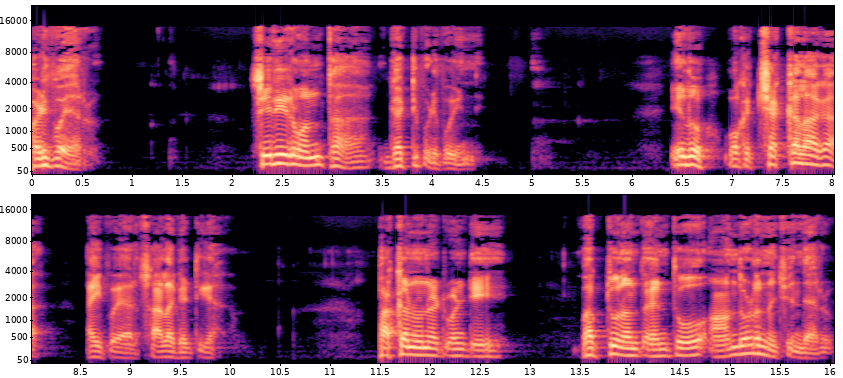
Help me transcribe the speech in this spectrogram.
పడిపోయారు. శరీరం అంతా గట్టి పడిపోయింది. ఏదో ఒక చెక్కలాగా అయిపోయారు చాలా గట్టిగా. పక్కన ఉన్నటువంటి భక్తులంతా ఎంతో ఆందోళన చెందారు.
